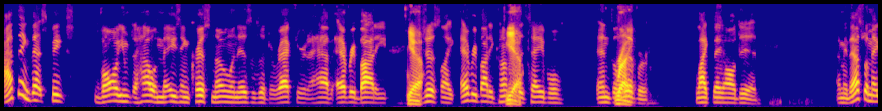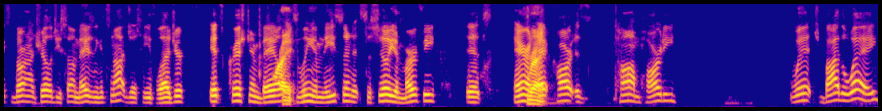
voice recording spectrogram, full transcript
I think that speaks volume to how amazing Chris Nolan is as a director to have everybody, Yeah. just like everybody come Yeah. to the table and Right. deliver like they all did. I mean, that's what makes the Dark Knight trilogy so amazing. It's not just Heath Ledger; it's Christian Bale, Right. it's Liam Neeson, it's Cillian Murphy, it's Aaron Right. Eckhart, it's Tom Hardy. Which, by the way,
